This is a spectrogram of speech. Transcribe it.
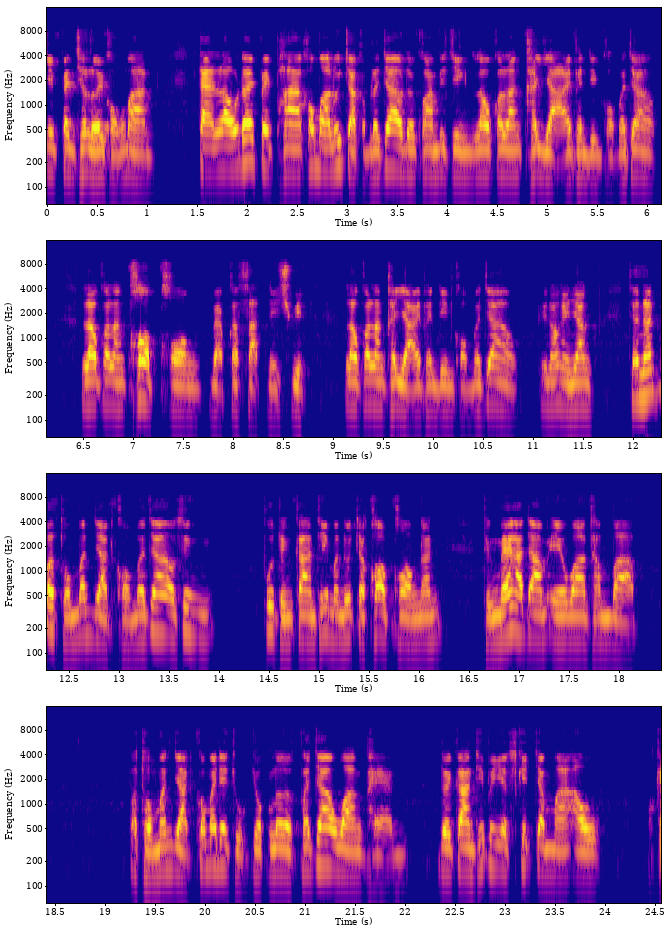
ริง ๆ เป็นเฉลยของมารแต่เราได้ไปพาเขามารู้จักกับพระเจ้า โดยความเป็นจริง เรากำลังขยายแผ่นดินของพระเจ้า เรากำลังครอบครองแบบกษัตริย์ในชีวิต เรากำลังขยายแผ่นดินของพระเจ้า พี่น้องเห็นยังฉะนั้นปฐมบัญญัติของพระเจ้าซึ่งพูดถึงการที่มนุษย์จะครอบครองนั้น ถึงแม้อาดัมเอวาทำบาปปฐมบัญญัติก็ไม่ได้ถูกยกเลิก พระเจ้าวางแผน โดยการที่พระเยซูคริสต์จะมาเอาโอเค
